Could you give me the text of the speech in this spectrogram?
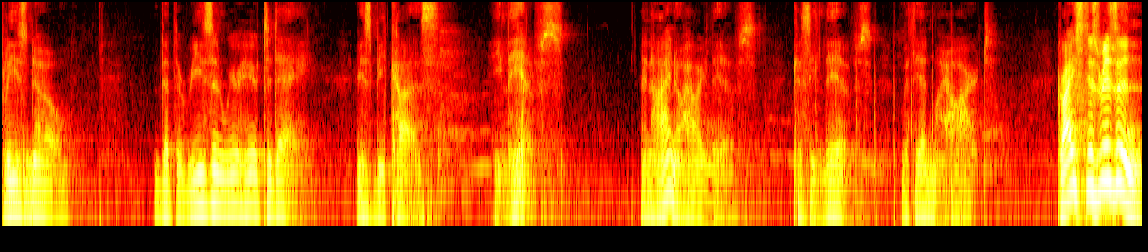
Please know that the reason we're here today is because he lives. And I know how he lives because he lives within my heart. Christ is risen.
